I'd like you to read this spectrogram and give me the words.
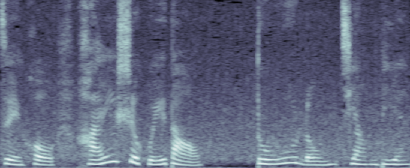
最后还是回到独龙江边。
